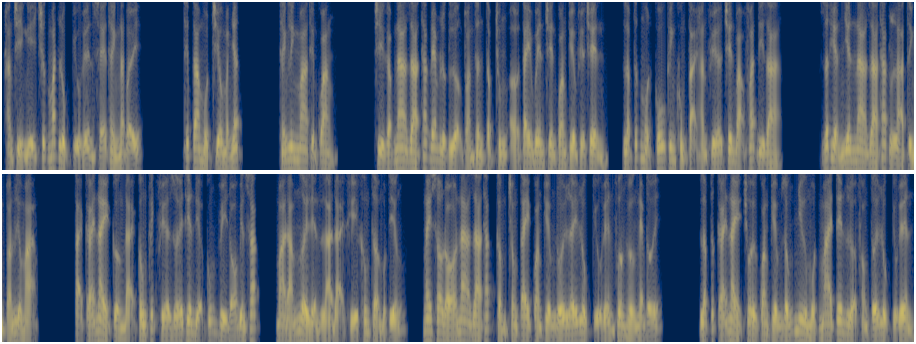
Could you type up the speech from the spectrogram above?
hắn chỉ nghĩ trước mắt lục cửu huyền sẽ thành nắp ấy thiếp ta một chiêu mạnh nhất. Thánh linh ma thiểm quang chỉ gặp na ra thác đem lực lượng toàn thân tập trung ở tay bên trên quang kiếm phía trên, lập tức một cỗ kinh khủng tại hắn phía trên bạo phát đi ra. Rất hiển nhiên na ra thác là tính toán liều mạng. Tại cái này cường đại công kích phía dưới thiên địa cũng vì đó biến sắc, mà đám người liền là đại khí không thở một tiếng, ngay sau đó na ra thác cầm trong tay quang kiếm đối lấy lục cửu huyền phương hướng ném tới. Lập tức cái này trôi quang kiếm giống như một mai tên lửa phóng tới lục cửu huyền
